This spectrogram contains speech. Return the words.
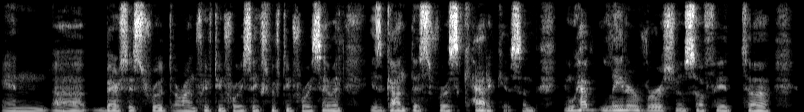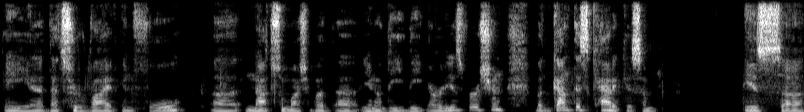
and uh, bears its fruit around 1546, 1547, is Gante's first catechism. And we have later versions of it uh, a, uh, that survive in full, uh, not so much about uh, you know the, the earliest version, but Gante's catechism is uh,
